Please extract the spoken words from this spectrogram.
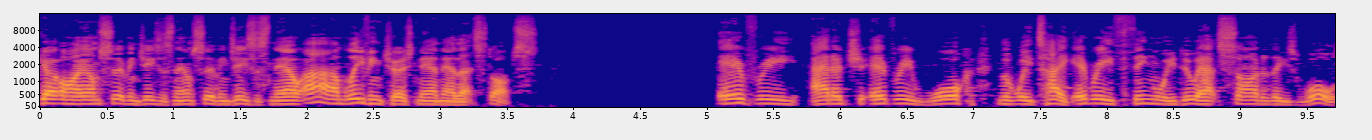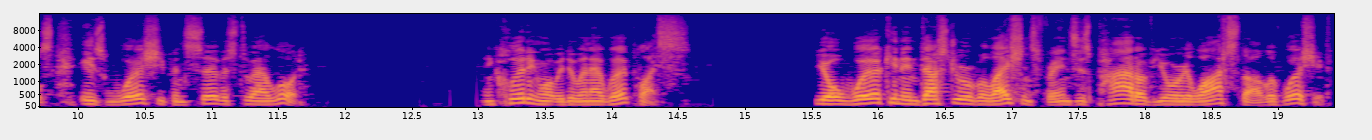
go, "Oh, I'm serving Jesus now. I'm serving Jesus now. Ah, I'm leaving church now. Now that stops." Every attitude, every walk that we take, everything we do outside of these walls is worship and service to our Lord, including what we do in our workplace. Your work in industrial relations, friends, is part of your lifestyle of worship.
